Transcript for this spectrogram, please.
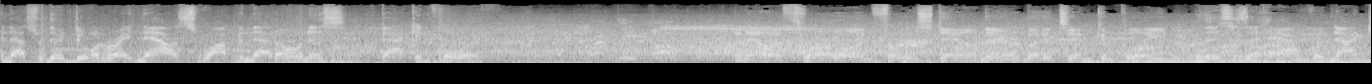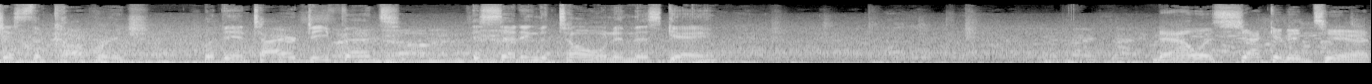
And that's what they're doing right now, swapping that onus back and forth. And now a throw on first down there, but it's incomplete. Well, this is a half where not just the coverage, but the entire defense is setting the tone in this game. Now a second and 10.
